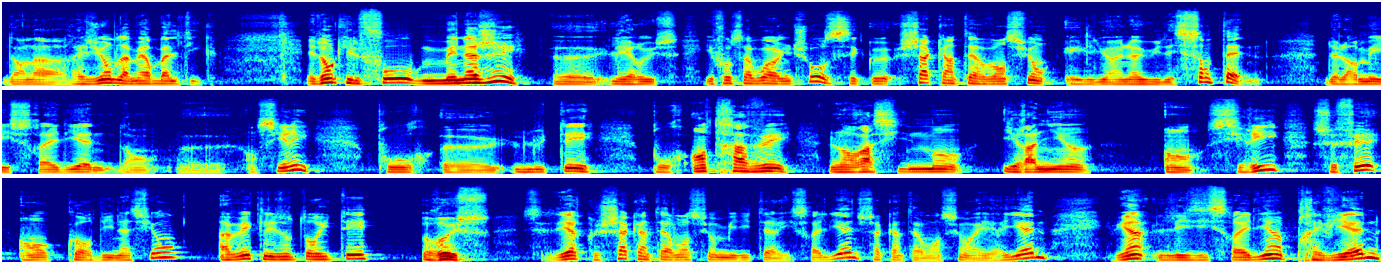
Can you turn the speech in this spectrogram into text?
dans la région de la mer Baltique. Et donc il faut ménager euh, les Russes. Il faut savoir une chose, c'est que chaque intervention, et il y en a eu des centaines, de l'armée israélienne dans, en Syrie pour lutter, pour entraver l'enracinement iranien en Syrie, se fait en coordination avec les autorités russe. C'est-à-dire que chaque intervention militaire israélienne, chaque intervention aérienne, eh bien, les Israéliens préviennent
